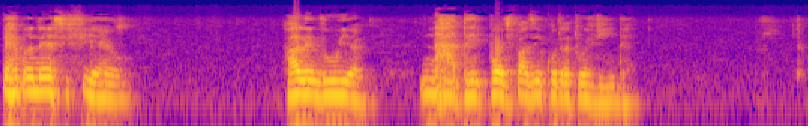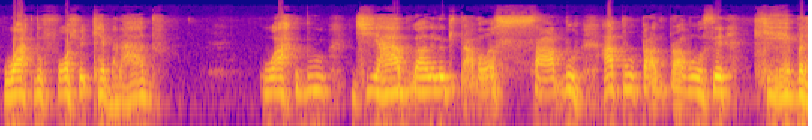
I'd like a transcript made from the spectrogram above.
permanece fiel, aleluia, nada ele pode fazer contra a tua vida. O arco do forte foi quebrado. O arco do diabo, aleluia, que estava lançado, apontado para você, quebra.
